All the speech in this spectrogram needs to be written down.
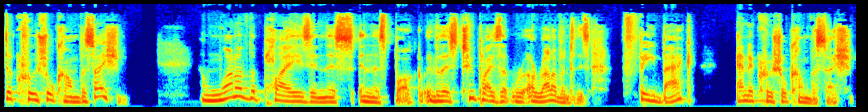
the crucial conversation. And one of the plays in this in this book, there's two plays that are relevant to this: feedback and a crucial conversation.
